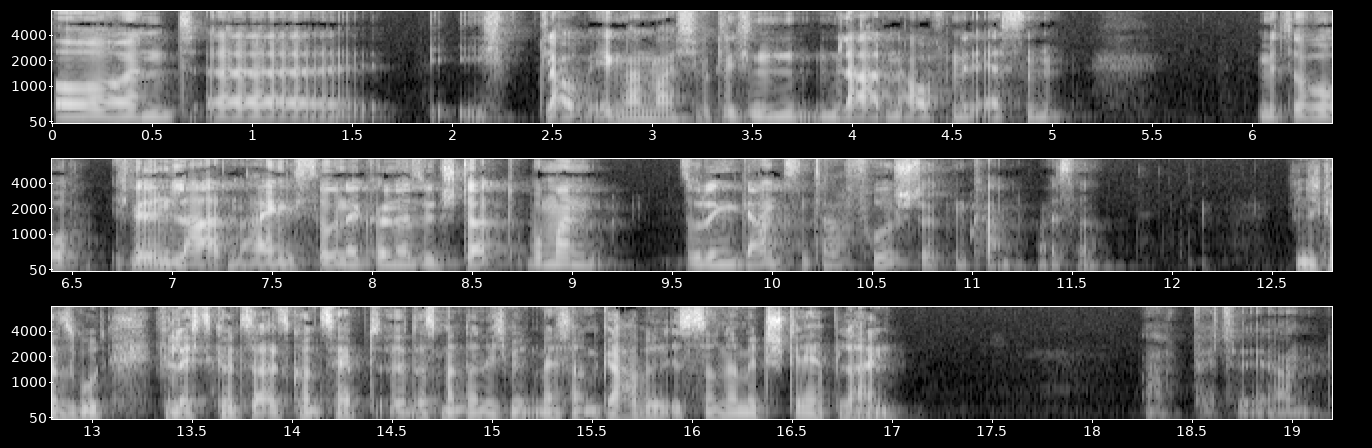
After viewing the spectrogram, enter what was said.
und äh, ich glaube, irgendwann mache ich wirklich einen Laden auf mit Essen. Mit so, ich will einen Laden eigentlich so in der Kölner Südstadt, wo man so den ganzen Tag frühstücken kann, weißt du? Finde ich ganz gut. Vielleicht könntest du als Konzept, äh, dass man da nicht mit Messer und Gabel isst, sondern mit Stäblein. Ach, bitte, Jan.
